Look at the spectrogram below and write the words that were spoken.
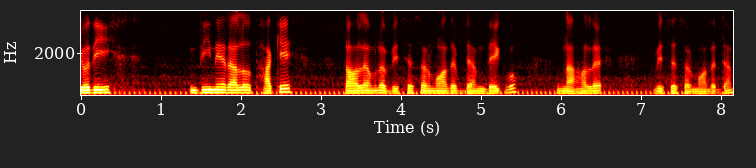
যদি দিনের আলো থাকে, তাহলে আমরা বিশ্বেশ্বর মহাদেব ড্যাম দেখব। না হলে বিশ্বেশ্বর মহাদেব ড্যাম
